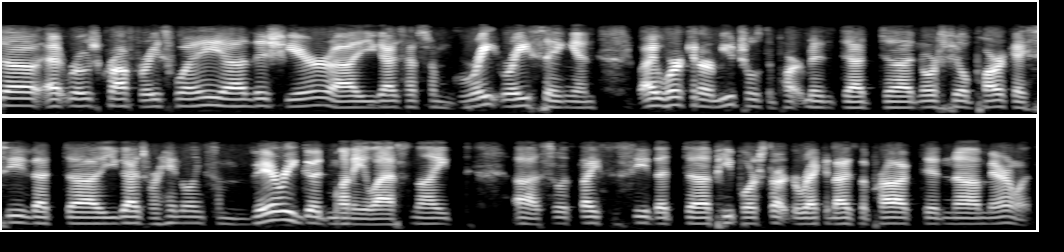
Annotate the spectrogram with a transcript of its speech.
uh, at Rosecroft Raceway uh, this year. Uh, you guys have some great racing, and I work in our mutuals department at uh, Northfield Park. I see that uh, you guys were handling some very good money last night uh, so it's nice to see that uh, people are starting to recognize the product in uh, Maryland.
